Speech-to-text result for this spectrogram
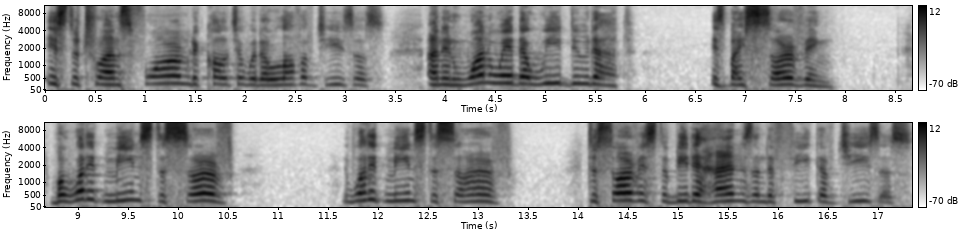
is to transform the culture with the love of Jesus. And in one way that we do that is by serving. But what it means to serve, what it means to serve, to serve is to be the hands and the feet of Jesus.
